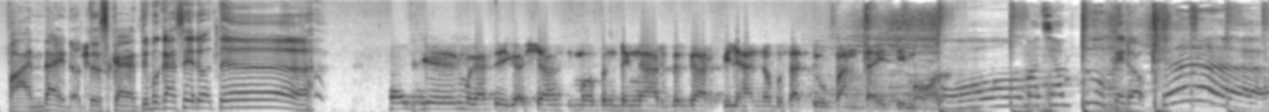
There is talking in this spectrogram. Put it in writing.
Pandai doktor sekarang. Terima kasih doktor. Okey, terima kasih Kak Syah semua pendengar gegar pilihan nombor satu Pantai Timur. Oh, macam tu ke doktor?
